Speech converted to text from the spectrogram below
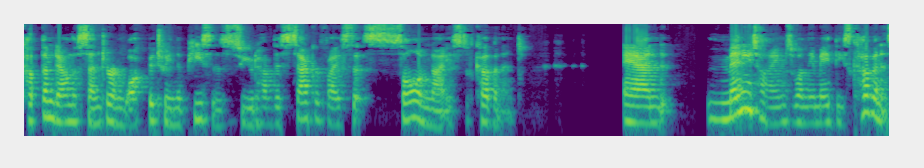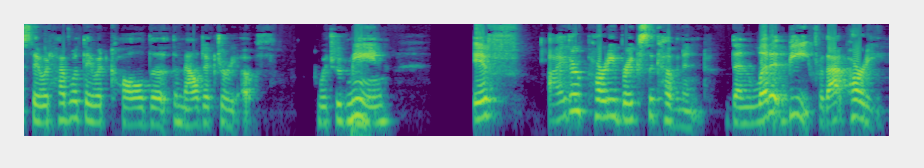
cut them down the center and walk between the pieces. So you'd have this sacrifice that solemnized the covenant. And many times when they made these covenants, they would have what they would call the, the maledictory oath, which would mean if either party breaks the covenant, then let it be for that party,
